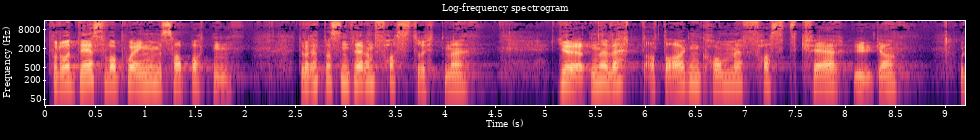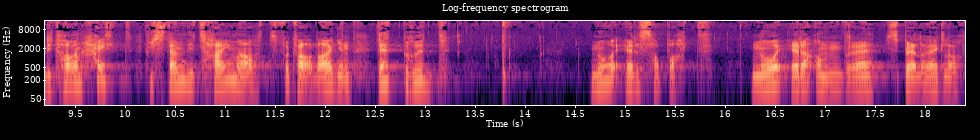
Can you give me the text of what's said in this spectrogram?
For det var det som var poenget med sabbaten. Den representerer en fast rytme. Jødene vet at dagen kommer fast hver uke. Og de tar en helt fullstendig timeout for hverdagen. Det er et brudd. Nå er det sabbat. Nå er det andre spilleregler.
